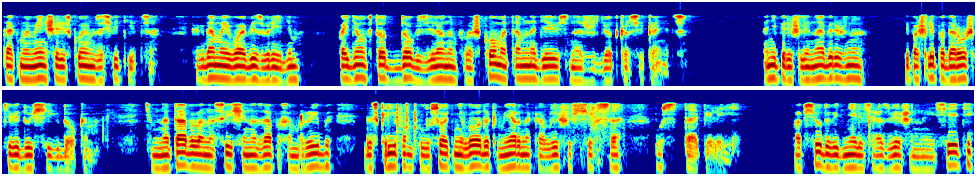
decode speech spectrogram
Так мы меньше рискуем засветиться. Когда мы его обезвредим, пойдем в тот док с зеленым флажком, а там, надеюсь, нас ждет корсиканец». Они перешли набережную и пошли по дорожке, ведущей к докам. Темнота была насыщена запахом рыбы, да скрипом полусотни лодок, мерно колышущихся у стапелей. Повсюду виднелись развешанные сети,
